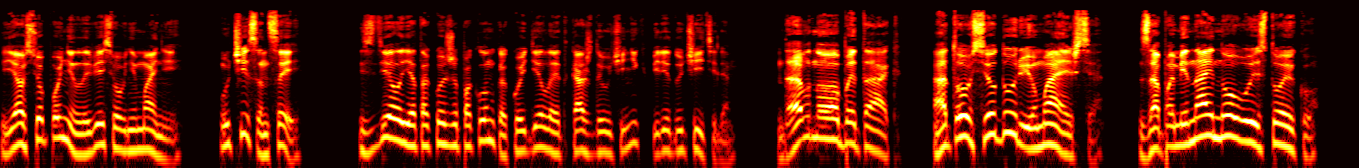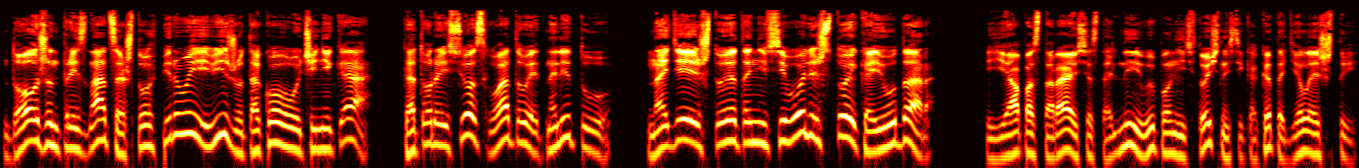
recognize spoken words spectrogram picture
Я все понял и весь во внимании. Учи, сенсей». Сделал я такой же поклон, какой делает каждый ученик перед учителем. «Давно бы так, а то все дурью маешься. Запоминай новую стойку. Должен признаться, что впервые вижу такого ученика, который все схватывает на лету. Надеюсь, что это не всего лишь стойка и удар. Я постараюсь остальные выполнить в точности, как это делаешь ты.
